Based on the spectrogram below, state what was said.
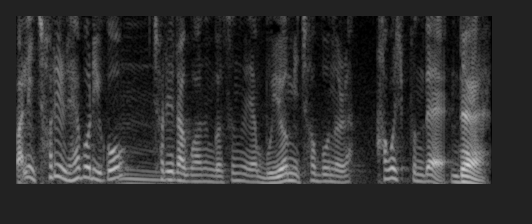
빨리 처리를 해버리고 음. 처리라고 하는 것은 그냥 무혐의 처분을 하고 싶은데 네.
